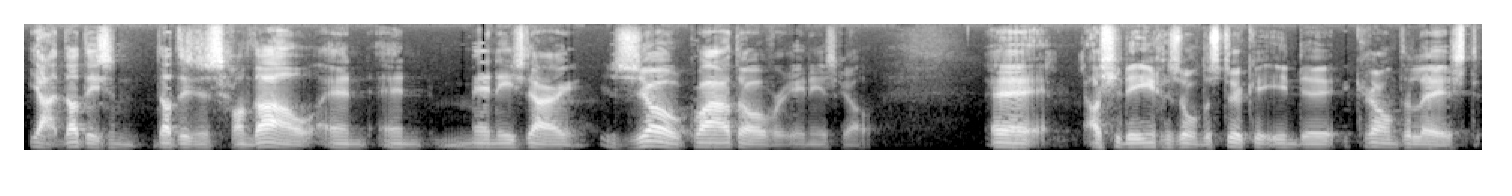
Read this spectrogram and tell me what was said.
ja, dat is een, dat is een schandaal. En, en men is daar zo kwaad over in Israël. Eh, als je de ingezonde stukken in de kranten leest,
